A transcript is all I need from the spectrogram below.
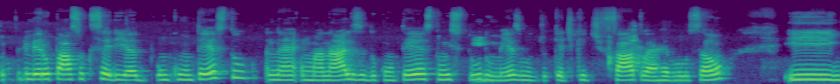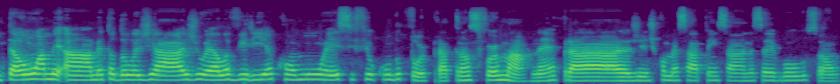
um primeiro passo que seria um contexto, né, uma análise do contexto, um estudo mesmo de que, de que de fato é a revolução. E então a, a, metodologia ágil ela viria como esse fio condutor para transformar, né, para a gente começar a pensar nessa evolução.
